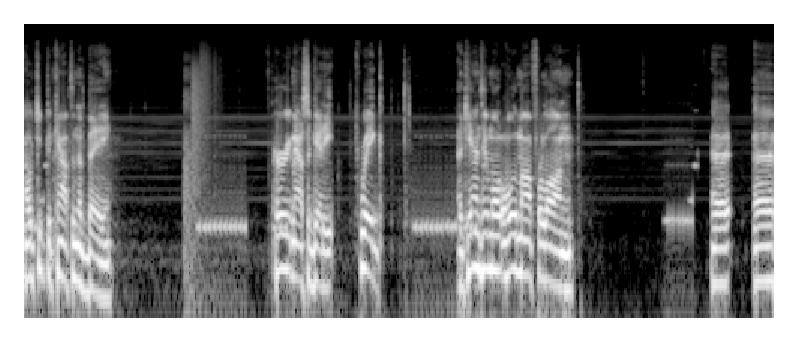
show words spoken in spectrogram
I'll keep the captain at bay. Hurry, Master Geddy. Twig. I can't hold him off for long. Uh, uh...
